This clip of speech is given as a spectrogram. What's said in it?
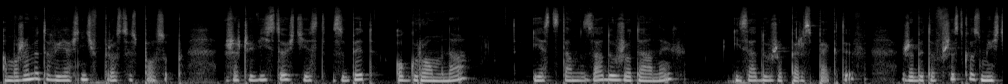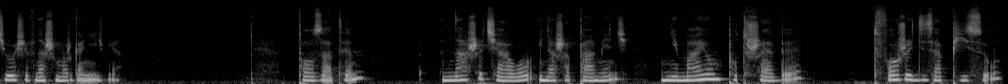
a możemy to wyjaśnić w prosty sposób, rzeczywistość jest zbyt ogromna, jest tam za dużo danych i za dużo perspektyw, żeby to wszystko zmieściło się w naszym organizmie. Poza tym, nasze ciało i nasza pamięć nie mają potrzeby tworzyć zapisu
